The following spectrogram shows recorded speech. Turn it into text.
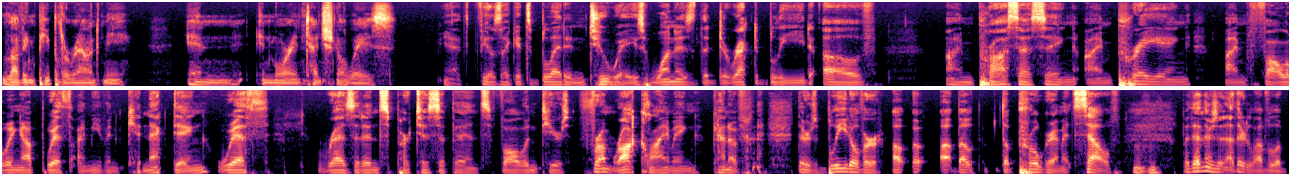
loving people around me in in more intentional ways. Yeah, it feels like it's bled in two ways. One is the direct bleed of I'm processing, I'm praying, I'm following up with, I'm even connecting with residents, participants, volunteers from rock climbing. Kind of, there's bleed over uh, uh, about the program itself. But then there's another level of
